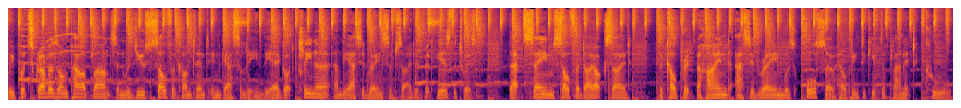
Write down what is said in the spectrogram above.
We put scrubbers on power plants and reduced sulfur content in gasoline. The air got cleaner and the acid rain subsided. But here's the twist. That same sulfur dioxide, the culprit behind acid rain, was also helping to keep the planet cool.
